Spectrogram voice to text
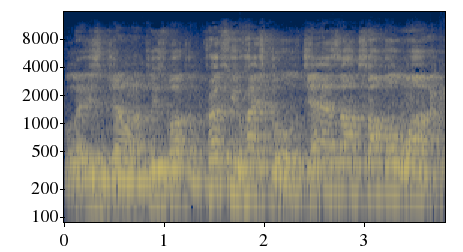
Ladies and gentlemen, please welcome Crestview High School Jazz Ensemble 1.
